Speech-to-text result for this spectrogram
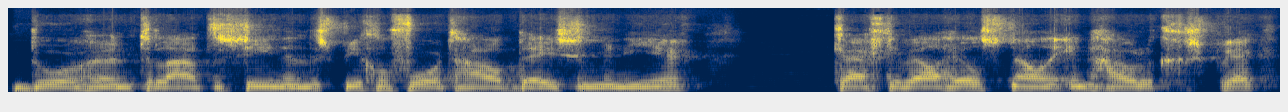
door hun te laten zien en de spiegel voor te houden op deze manier, krijg je wel heel snel een inhoudelijk gesprek.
